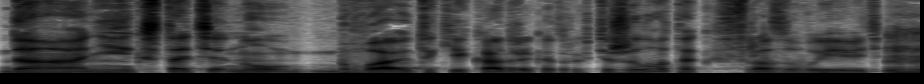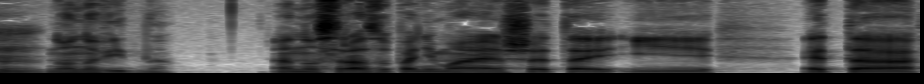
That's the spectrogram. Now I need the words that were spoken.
Да, они, кстати, ну, бывают такие кадры, которых тяжело так сразу выявить, Мгм. но оно видно. Оно сразу понимаешь это, и это,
